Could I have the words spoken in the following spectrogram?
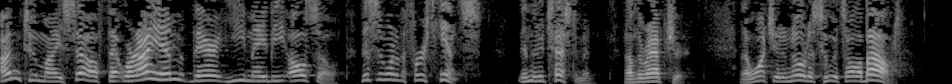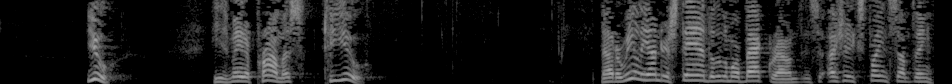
unto myself, that where I am, there ye may be also. This is one of the first hints in the New Testament of the rapture. And I want you to notice who it's all about. You. He's made a promise to you. Now, to really understand a little more background, I should explain something.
